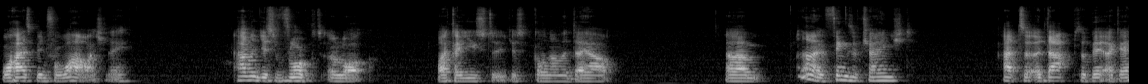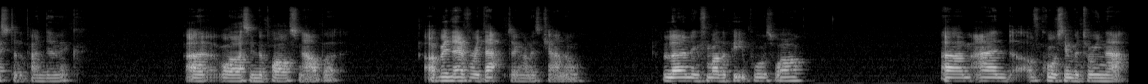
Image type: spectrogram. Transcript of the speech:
Or has been for a while actually. I haven't just vlogged a lot like I used to, just gone on a day out. Um, I don't know, things have changed. Had to adapt a bit, I guess, to the pandemic. Uh, well, that's in the past now, but I've been ever adapting on this channel. Learning from other people as well. Um, and, of course, in between that,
